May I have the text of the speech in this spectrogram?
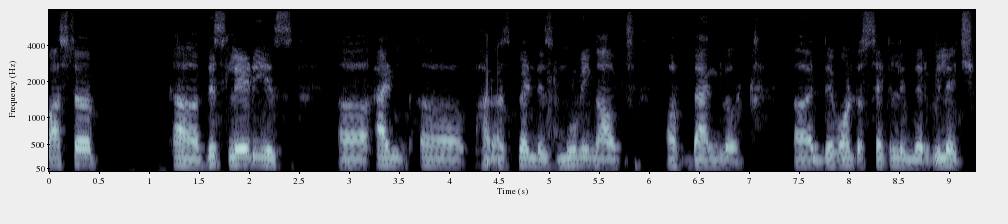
pastor uh, this lady is uh, and her husband is moving out of bangalore and they want to settle in their village.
